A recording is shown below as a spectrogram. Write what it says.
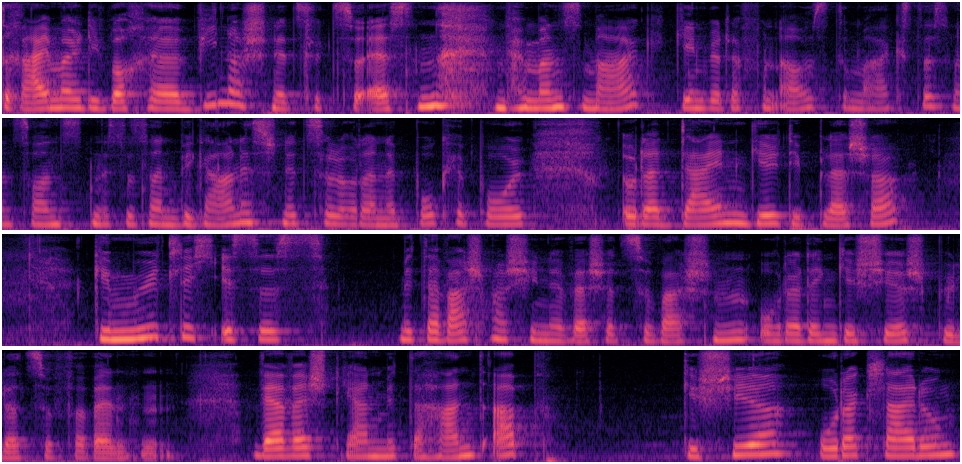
dreimal die Woche Wiener Schnitzel zu essen, wenn man es mag. Gehen wir davon aus, du magst es. Ansonsten ist es ein veganes Schnitzel oder eine Pokeball oder dein Guilty Pleasure. Gemütlich ist es, mit der Waschmaschine Wäsche zu waschen oder den Geschirrspüler zu verwenden. Wer wäscht gern mit der Hand ab? Geschirr oder Kleidung?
